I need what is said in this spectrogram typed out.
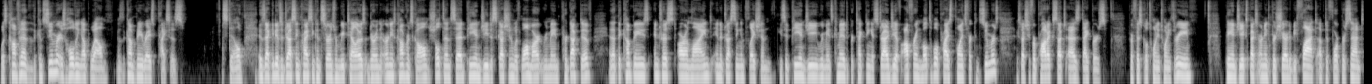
was confident that the consumer is holding up well as the company raised prices. Still, executives addressing pricing concerns from retailers during the earnings conference call, Schulten said P&G discussion with Walmart remained productive and that the company's interests are aligned in addressing inflation. He said P&G remains committed to protecting its strategy of offering multiple price points for consumers, especially for products such as diapers. For fiscal 2023, P&G expects earnings per share to be flat up to 4%.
